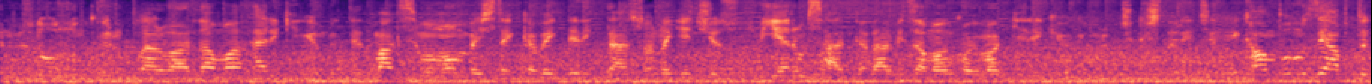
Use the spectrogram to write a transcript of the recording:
Önümüzde uzun kuyruklar vardı ama her iki gümrükte maksimum 15 dakika bekledikten sonra geçiyorsunuz. Bir yarım saat kadar bir zaman koymak gerekiyor gümrük çıkışları için. E, kampımızı yaptık,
